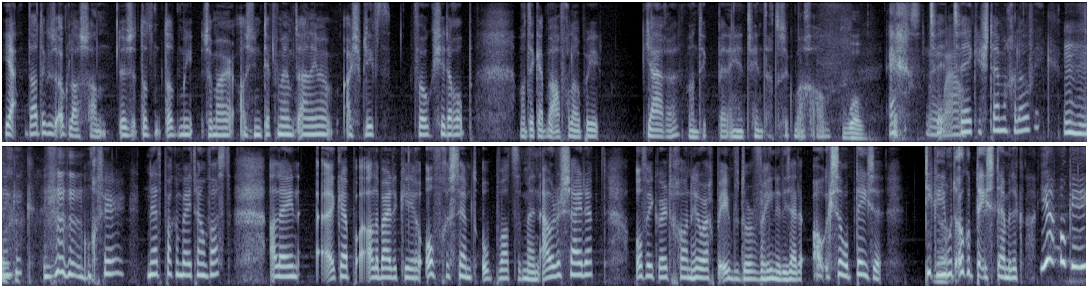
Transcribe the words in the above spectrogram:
Ja, daar had ik dus ook last van. Dus dat, dat moet je, zeg maar, als je een tip van mij moet aannemen, alsjeblieft, focus je daarop. Want ik heb de afgelopen jaren, want ik ben 21, dus ik mag al Wow. Echt? Oh, twee, keer stemmen, geloof ik. Mhm. Denk ik. Ongeveer. Net pak een beetje aan vast. Alleen, eh, ik heb allebei de keren of gestemd op wat mijn ouders zeiden. Of ik werd gewoon heel erg beïnvloed door vrienden die zeiden: Oh, ik stem op deze. Tieke, Ja. je moet ook op deze stemmen. En ik, ja, oké.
